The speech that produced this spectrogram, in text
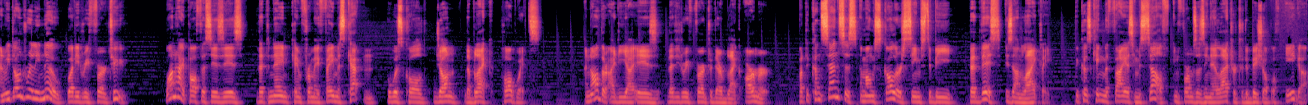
and we don't really know what it referred to. One hypothesis is that the name came from a famous captain who was called John the Black Haugwitz. Another idea is that it referred to their black armor, but the consensus among scholars seems to be that this is unlikely, because King Matthias himself informs us in a letter to the Bishop of Eger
